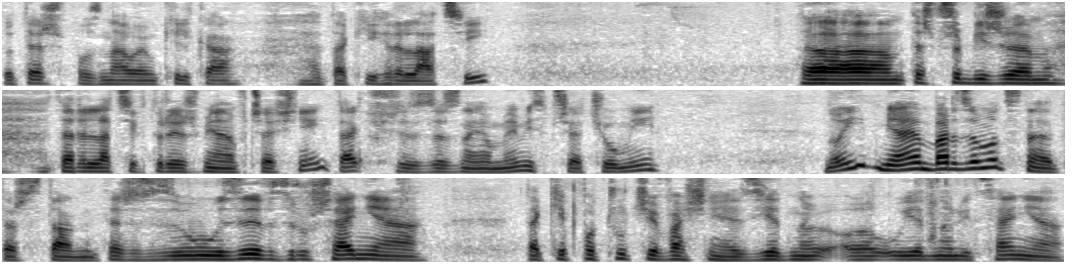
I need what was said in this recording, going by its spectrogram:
to też poznałem kilka takich relacji. E, Też przybliżyłem te relacje, które już miałem wcześniej, tak, ze znajomymi, z przyjaciółmi. No i miałem bardzo mocne też stany, też łzy wzruszenia, takie poczucie właśnie zjedno, ujednolicenia,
